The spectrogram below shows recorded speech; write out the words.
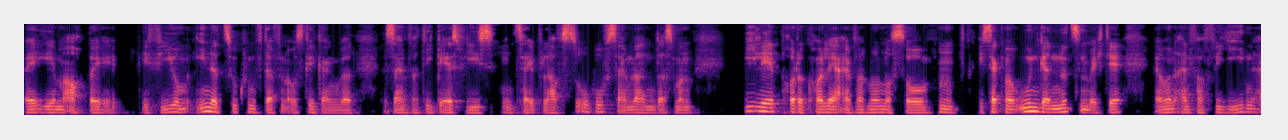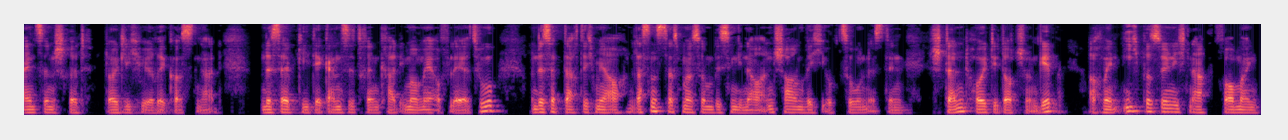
weil eben auch bei Ethereum in der Zukunft davon ausgegangen wird, dass einfach die Gas-Fees in Zeitverlauf so hoch sein werden, dass man viele Protokolle einfach nur noch so, hm, ich sag mal, ungern nutzen möchte, wenn man einfach für jeden einzelnen Schritt deutlich höhere Kosten hat. Und deshalb geht der ganze Trend gerade immer mehr auf Layer 2. Und deshalb dachte ich mir auch, lass uns das mal so ein bisschen genauer anschauen, welche Optionen es denn Stand heute dort schon gibt. Auch wenn ich persönlich nach wie vor mein,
